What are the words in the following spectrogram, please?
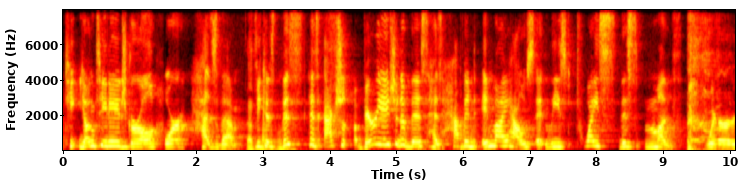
te- young teenage girl or has them. That's because this has actually a variation of this has happened in my house at least twice this month, where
